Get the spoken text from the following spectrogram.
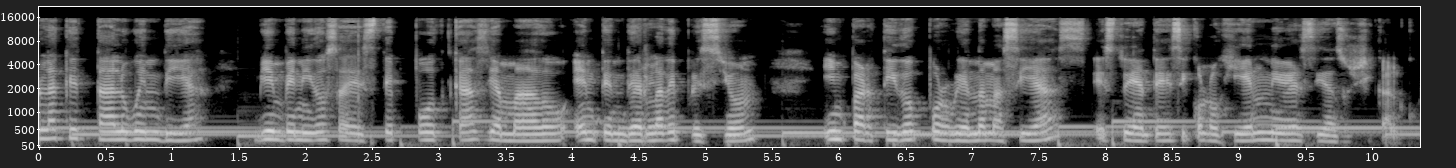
Hola, ¿qué tal? Buen día. Bienvenidos a este podcast llamado Entender la Depresión, impartido por Brianda Macías, estudiante de psicología en Universidad de Xochicalco.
